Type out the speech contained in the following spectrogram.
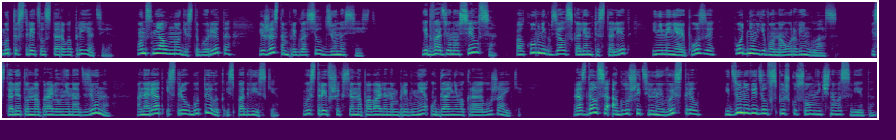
будто встретил старого приятеля. Он снял ноги с табурета и жестом пригласил Дзюна сесть. Едва Дзюн уселся, полковник взял с колен пистолет и, не меняя позы, поднял его на уровень глаз. Пистолет он направил не на Дзюна, а на ряд из трех бутылок из-под виски, выстроившихся на поваленном бревне у дальнего края лужайки. Раздался оглушительный выстрел, и Дзюн увидел вспышку солнечного света.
